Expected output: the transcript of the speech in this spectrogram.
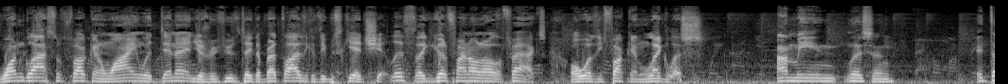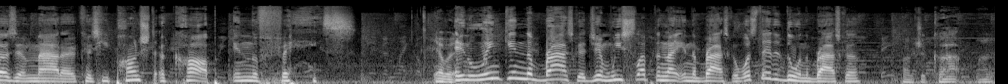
one glass of fucking wine with dinner and just refused to take the breathalyzer because he was scared shitless? Like you got to find out all the facts. Or was he fucking legless? I mean, listen, it doesn't matter because he punched a cop in the face Yeah, but in Lincoln, Nebraska. Jim, we slept the night in Nebraska. What's there to do in Nebraska? punch a cop. Right?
